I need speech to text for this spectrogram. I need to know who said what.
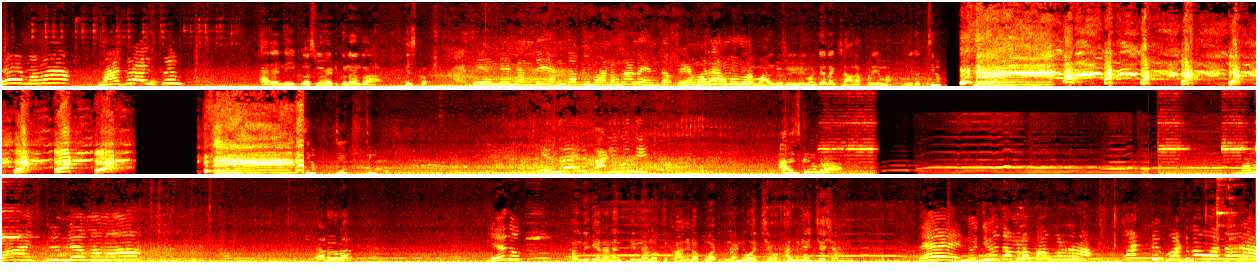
Speaker 1: రే మామ నాకు రా ఐస్ క్రీమ్.
Speaker 2: అరే నీ కోసం పెట్టుకున్నాను రా. తీసుకో.
Speaker 1: నేనంటే ఎంత అభిమానం రా ఎంత ప్రేమ రా మామ.
Speaker 2: అంటే నాకు చాలా ప్రేమ. నీకు
Speaker 1: ఇది ఖాళీగా ఉంది?
Speaker 2: ఐస్ క్రీమ్ రా.
Speaker 1: మామ ఐస్ క్రీమ్ లేవు మామ.
Speaker 2: అడగరా
Speaker 1: లేదు.
Speaker 2: అందుకే నేను తిన్నాను వస్తే ఖాళీ డబ్బు పట్టుకున్నాను వచ్చావు. అందుకే ఇచ్చేసాను
Speaker 1: రే నువ్వు జీవితంలో బాగుపడరా మట్టి కొట్టుకోపోతావురా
